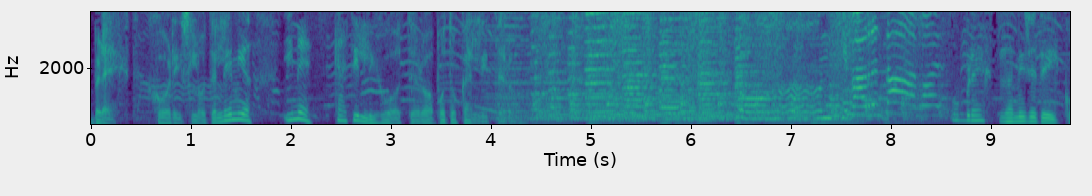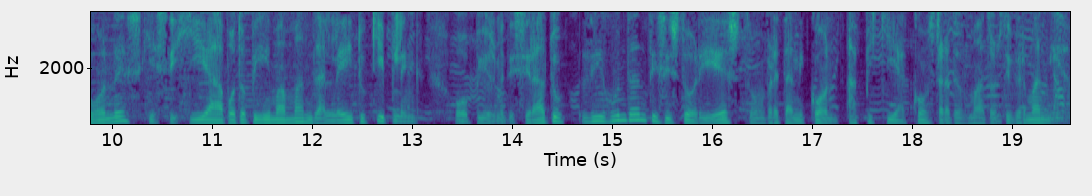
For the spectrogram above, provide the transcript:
Μπρέχτ χωρίς Λοτελένια είναι κάτι λιγότερο από το καλύτερο. Ο Μπρέχτ δανείζεται εικόνες και στοιχεία από το ποίημα Μάνταλεϊ του Κίπλινγκ, ο οποίος με τη σειρά του διηγούνταν τις ιστορίες των Βρετανικών απικιακών στρατευμάτων στη Βερμανία.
